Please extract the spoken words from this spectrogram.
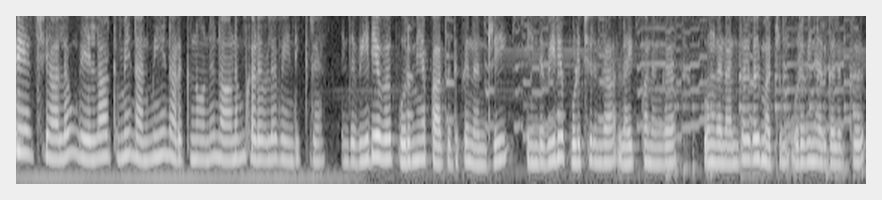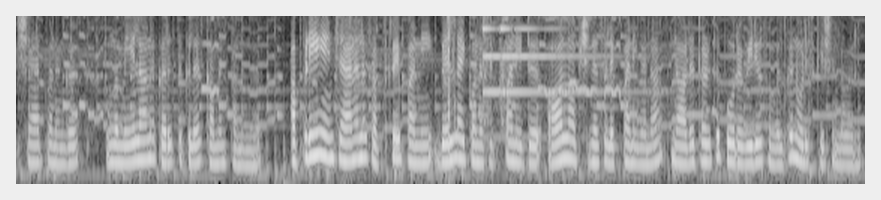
பெயர்ச்சியால் உங்கள் எல்லாருக்குமே நன்மையே நடக்கணும்னு நானும் கடவுளை வேண்டிக்கிறேன். இந்த வீடியோவை பொறுமையாக பார்த்ததுக்கு நன்றி. இந்த வீடியோ பிடிச்சிருந்தா லைக் பண்ணுங்கள் உங்கள் நண்பர்கள் மற்றும் உறவினர்களுக்கு ஷேர் பண்ணுங்கள் உங்கள் மேலான கருத்துக்களை கமெண்ட் பண்ணுங்கள் அப்படியே என் சேனலை சப்ஸ்கிரைப் பண்ணி பெல் ஐக்கானை கிளிக் பண்ணிவிட்டு ஆல் ஆப்ஷனை செலக்ட் பண்ணிங்கன்னா நான் அடுத்தடுத்து போகிற வீடியோஸ் உங்களுக்கு நோட்டிஃபிகேஷனில் வரும்.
